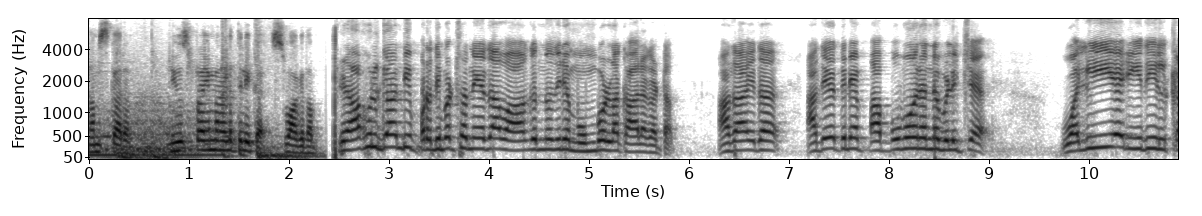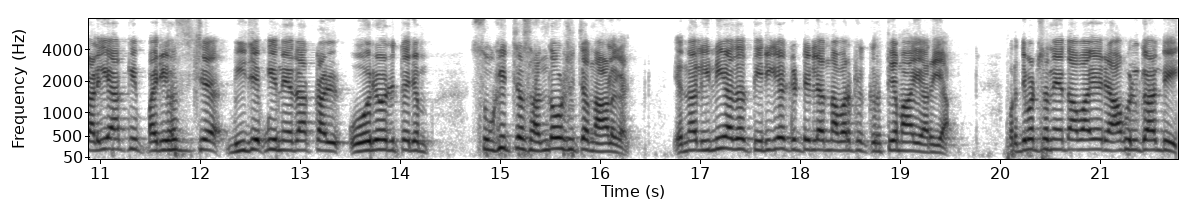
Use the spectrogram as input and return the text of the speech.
നമസ്കാരം. ന്യൂസ് പ്രൈം മലയാളത്തിലേക്ക് സ്വാഗതം. രാഹുൽ ഗാന്ധി പ്രതിപക്ഷ നേതാവാകുന്നതിന് മുമ്പുള്ള കാലഘട്ടം. അതായത് അദ്ദേഹത്തിനെ പപ്പുമോൻ എന്ന് വിളിച്ച് വലിയ രീതിയിൽ കളിയാക്കി പരിഹസിച്ച് ബി ജെ പി നേതാക്കൾ ഓരോരുത്തരും സുഖിച്ച് സന്തോഷിച്ച നാളുകൾ. എന്നാൽ ഇനി അത് തിരികെ കിട്ടില്ലെന്ന് അവർക്ക് കൃത്യമായി അറിയാം. പ്രതിപക്ഷ നേതാവായ രാഹുൽ ഗാന്ധി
